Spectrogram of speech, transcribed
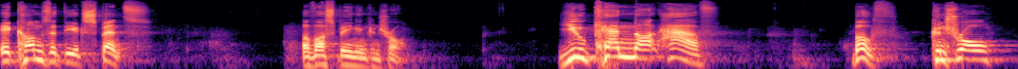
it comes at the expense of us being in control. You cannot have both control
